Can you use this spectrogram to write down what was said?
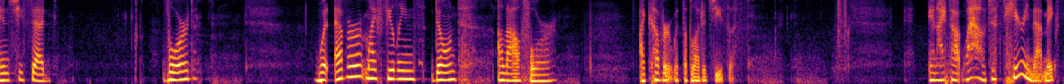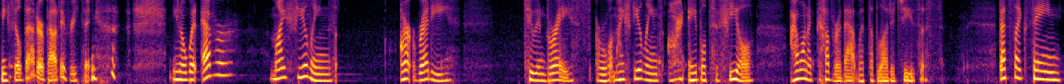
and she said lord whatever my feelings don't allow for I cover it with the blood of Jesus. And I thought, wow, just hearing that makes me feel better about everything. you know, whatever my feelings aren't ready to embrace or what my feelings aren't able to feel, I want to cover that with the blood of Jesus. That's like saying,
